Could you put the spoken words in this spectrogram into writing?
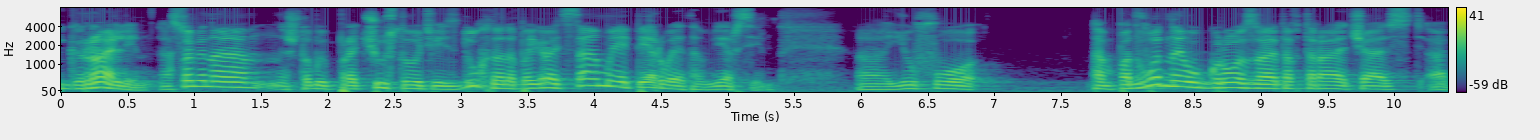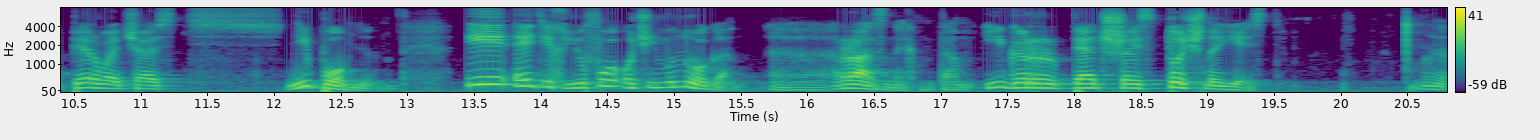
играли. Особенно, чтобы прочувствовать весь дух, надо поиграть самые первые там версии. UFO, э, там подводная угроза, это вторая часть, а первая часть не помню. И этих UFO очень много э, разных. Там игр 5-6 точно есть. Э,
